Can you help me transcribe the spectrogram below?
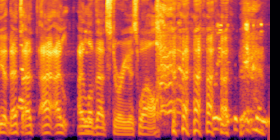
yeah. That's I, I I love that story as well.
